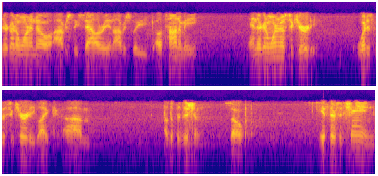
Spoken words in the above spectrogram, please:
they're going to want to know obviously salary and obviously autonomy, and they're going to want to know security. What is the security like um, of the position? So, if there's a change,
